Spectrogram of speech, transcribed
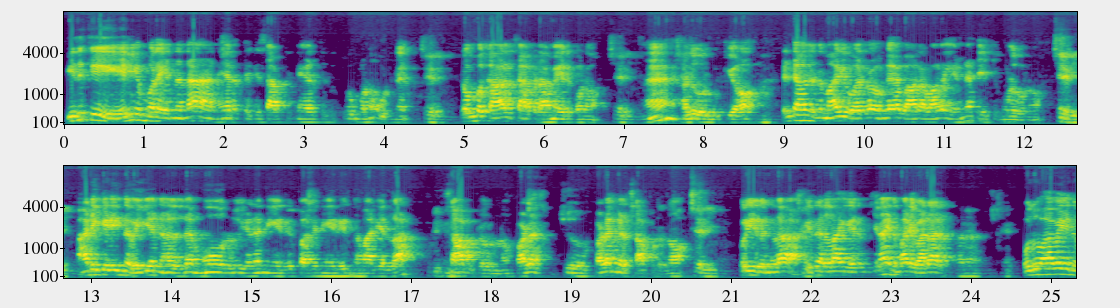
இதுக்கு எளிய முறை என்னன்னா நேரத்துக்கு சாப்பிட்டு நேரத்துக்கு தூங்கணும் ஒண்ணு ரொம்ப காரம் சாப்பிடாம இருக்கணும். அது ஒரு முக்கியம். ரெண்டாவது இந்த மாதிரி வர்றவங்க வார வாரம் எண்ணெய் தேய்ச்சி முழுகணும். சரி. அடிக்கடி இந்த வெய்ய நாள்ல மோர் இளநீர் பதநீர் இந்த மாதிரி எல்லாம். சாப்பிட்டு வரணும். பழ பழங்கள் சாப்பிடணும். புரியுதுங்களா? இதெல்லாம் இருந்துச்சுன்னா இது மாதிரி வராது. பொதுவாவே இது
